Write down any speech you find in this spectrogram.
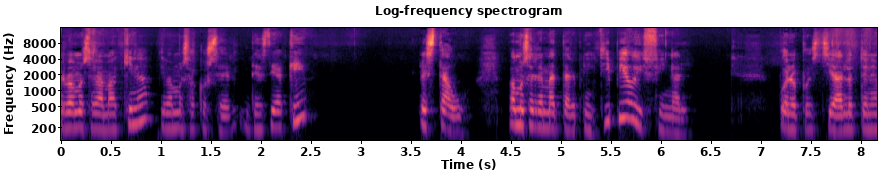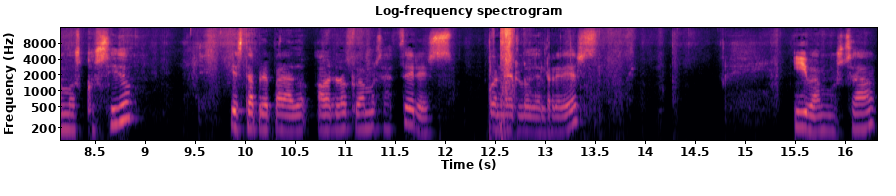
nos vamos a la máquina y vamos a coser desde aquí esta U. Vamos a rematar principio y final. Bueno, pues ya lo tenemos cosido y está preparado. Ahora lo que vamos a hacer es ponerlo del revés y vamos a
